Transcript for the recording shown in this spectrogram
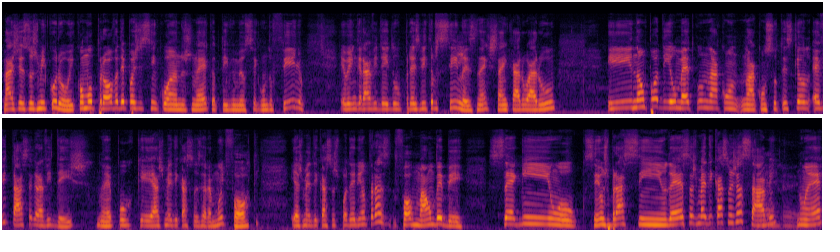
mas Jesus me curou. E como prova, depois de cinco anos, né, que eu tive meu segundo filho, eu engravidei do presbítero Silas, né, que está em Caruaru, e não podia, o médico na, na consulta disse que eu evitasse a gravidez, né? Porque as medicações eram muito fortes e as medicações poderiam formar um bebê ceguinho ou sem os bracinhos, dessas medicações já sabem, É. não é?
